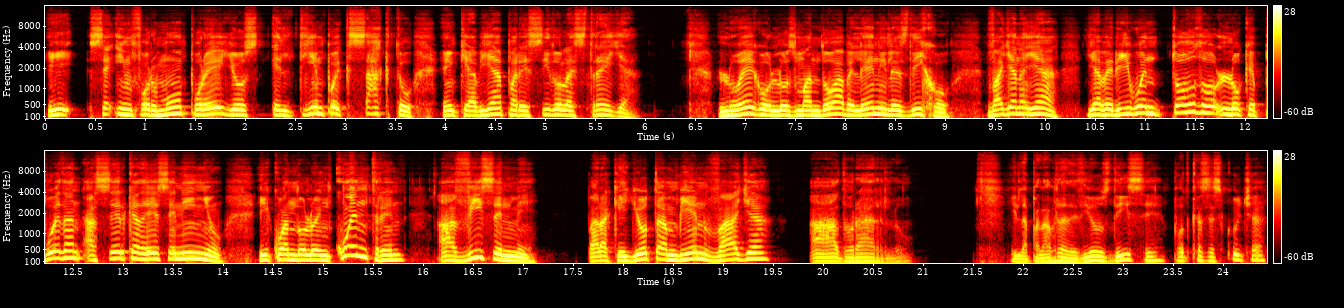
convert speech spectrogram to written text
y se informó por ellos el tiempo exacto en que había aparecido la estrella. Luego los mandó a Belén y les dijo, vayan allá y averigüen todo lo que puedan acerca de ese niño, y cuando lo encuentren, avísenme, para que yo también vaya a adorarlo. Y la palabra de Dios dice, podcast escucha,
